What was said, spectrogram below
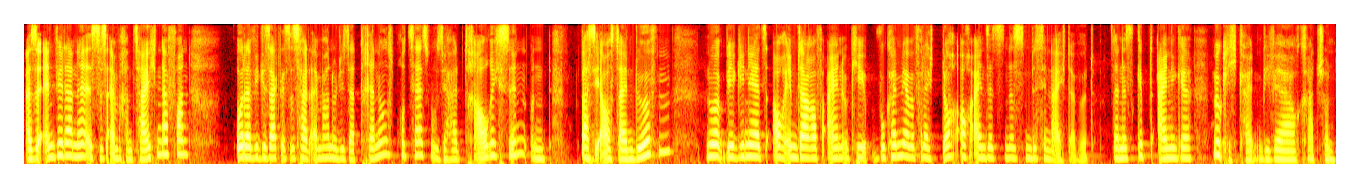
Also entweder ne, ist es einfach ein Zeichen davon, oder wie gesagt, es ist halt einfach nur dieser Trennungsprozess, wo sie halt traurig sind und was sie auch sein dürfen. Nur wir gehen ja jetzt auch eben darauf ein, okay, wo können wir aber vielleicht doch auch einsetzen, dass es ein bisschen leichter wird. Denn es gibt einige Möglichkeiten, wie wir ja auch gerade schon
